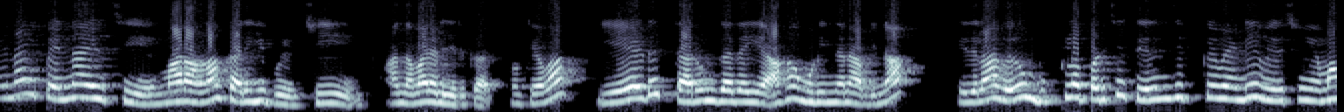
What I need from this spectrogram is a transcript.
ஏன்னா இப்ப என்ன ஆயிடுச்சு மரம்லாம் கருகி போயிடுச்சு. அந்த மாதிரி எழுதியிருக்காரு. ஓகேவா ஏடு தருங்கதையாக முடிந்தன அப்படின்னா இதெல்லாம் வெறும் புக்ல படிச்சு தெரிஞ்சுக்க வேண்டிய விஷயமா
